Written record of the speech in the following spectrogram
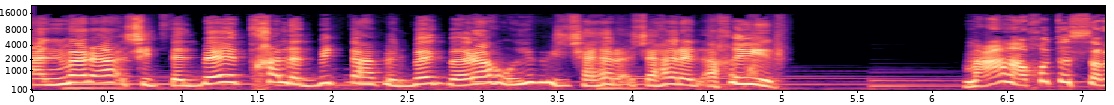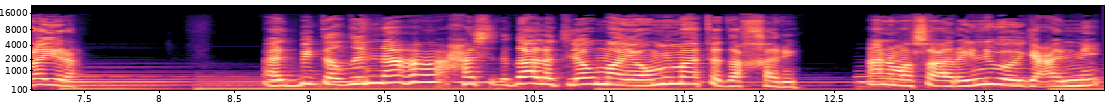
المرأة ست البيت خلت بنتها في البيت براه وهي في الشهر, الشهر الأخير. معاها أختها الصغيرة. البنت أظنها حس... قالت لو ما يومي ما تدخري. أنا مصاريني ويجعني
